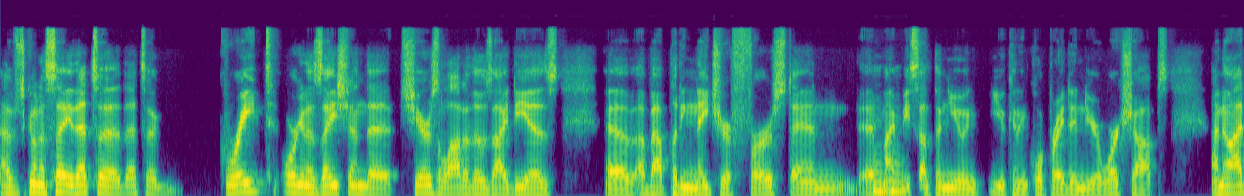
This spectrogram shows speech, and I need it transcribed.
I was going to say that's a that's a great organization that shares a lot of those ideas uh, about putting nature first, and it mm-hmm. might be something you you can incorporate into your workshops. I know I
